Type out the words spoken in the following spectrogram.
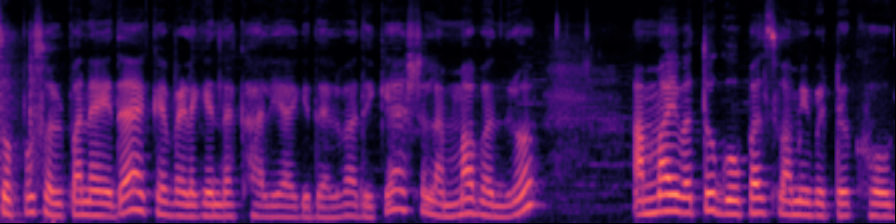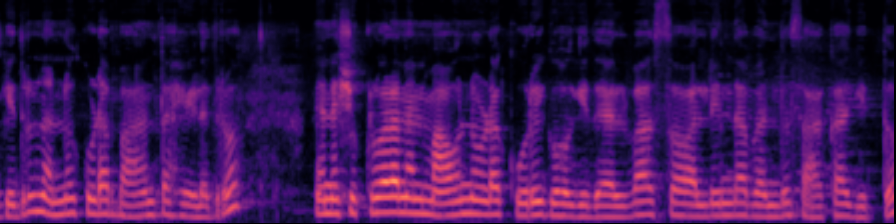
ಸೊಪ್ಪು ಸ್ವಲ್ಪನೇ ಇದೆ, ಯಾಕೆ ಬೆಳಗ್ಗೆಯಿಂದ ಖಾಲಿ ಆಗಿದೆ ಅಲ್ವಾ ಅದಕ್ಕೆ. ಅಷ್ಟರಲ್ಲಿ ಅಮ್ಮ ಬಂದರು. ಅಮ್ಮ ಇವತ್ತು ಗೋಪಾಲ ಸ್ವಾಮಿ ಬೆಟ್ಟಕ್ಕೆ ಹೋಗಿದ್ರು. ನನ್ನ ಕೂಡ ಬಾ ಅಂತ ಹೇಳಿದ್ರು. ನೆನ್ನೆ ಶುಕ್ರವಾರ ನನ್ನ ಮಾವನ ನೋಡೋಕೆ ಊರಿಗೆ ಹೋಗಿದೆ ಅಲ್ವಾ, ಸೊ ಅಲ್ಲಿಂದ ಬಂದು ಸಾಕಾಗಿತ್ತು.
